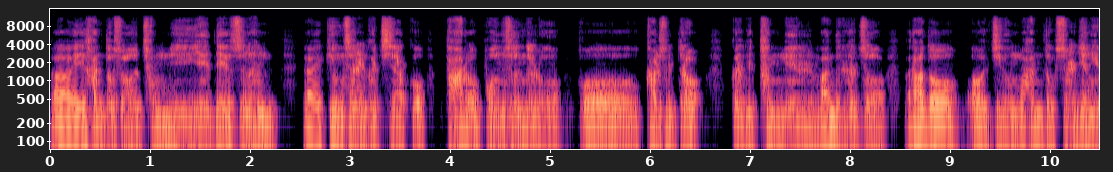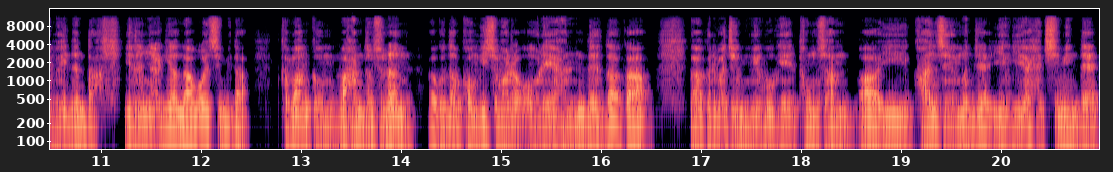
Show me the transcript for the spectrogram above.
어, 이 한도서 총리에 대해서는 어, 경선을 거치지 않고 바로 본선으로 어, 갈수 있도록 그렇게 특례를 만들어서라도 어, 지금 한덕수를 영입해야 된다. 이런 이야기가 나오고 있습니다. 그만큼 한덕수는 어, 그동안 공기수마를 오래 한 데다가 어, 그리고 지금 미국의 통상 어, 이 관세 문제 여기가 핵심인데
